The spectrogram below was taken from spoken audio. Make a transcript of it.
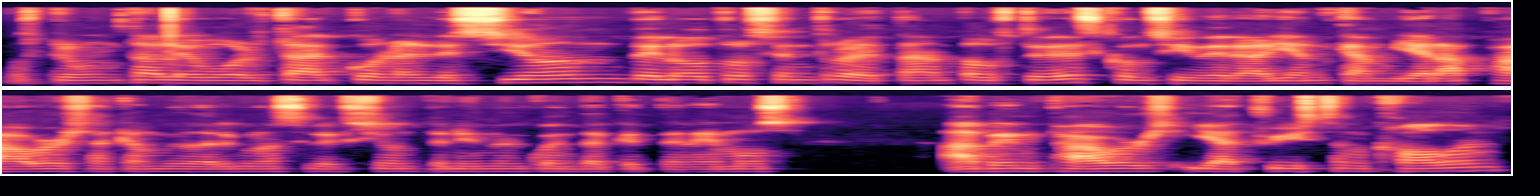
Nos pregunta Levolta, con la lesión del otro centro de Tampa, ¿ustedes considerarían cambiar a Powers a cambio de alguna selección teniendo en cuenta que tenemos a Ben Powers y a Tristan Collin?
